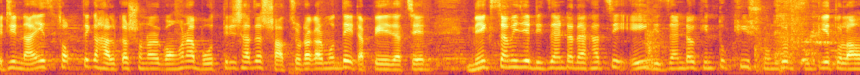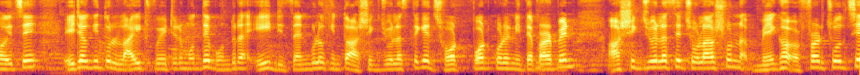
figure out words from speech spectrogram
এটি নাইস সব থেকে হালকা সোনার গহনা, বত্রিশ হাজার সাতশো টাকার মধ্যে এটা পেয়ে যাচ্ছেন। নেক্সট আমি যে ডিজাইনটা দেখাচ্ছি, এই ডিজাইনটাও কিন্তু কি সুন্দর ফুটিয়ে তোলা হয়েছে। এটাও কিন্তু লাইট ওয়েটের মধ্যে, বন্ধুরা, এই ডিজাইনগুলো কিন্তু আশিক জুয়েলার্স থেকে ঝটপট করে নিতে পারবেন। আশিক জুয়েলার্সে চলে আসুন মেঘা অফার চলছে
